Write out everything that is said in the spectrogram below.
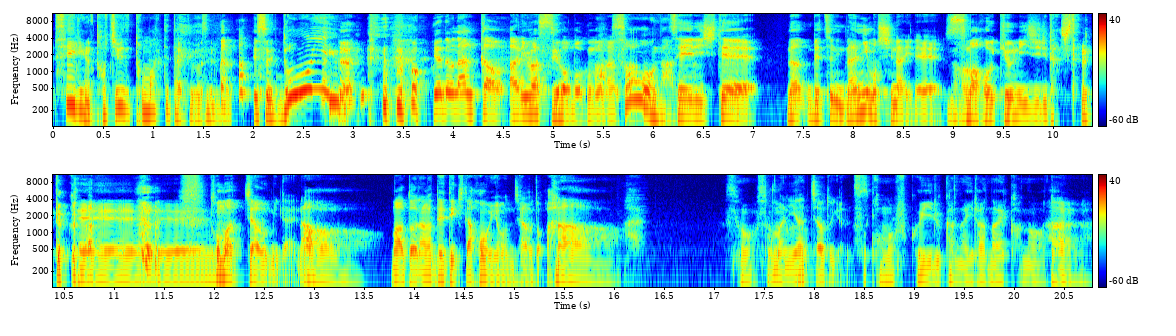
整理の途中で止まってたりとかする え、それどういう、いや、でもなんかありますよ、僕もなんか。あそうなんだ整理して、な、別に何もしないで、スマホ急にいじり出したりとか、止まっちゃうみたいな。あまあ、あとはなんか出てきた本読んじゃうとあ。か、なあ。そうそう。たまにやっちゃう時あるんですよ。この服いるかな、いらないかな。いは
